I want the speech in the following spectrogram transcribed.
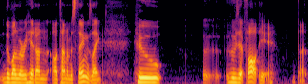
the one where we hit on autonomous things like who who's at fault here. But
